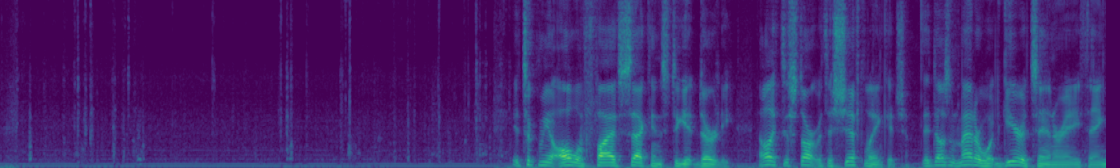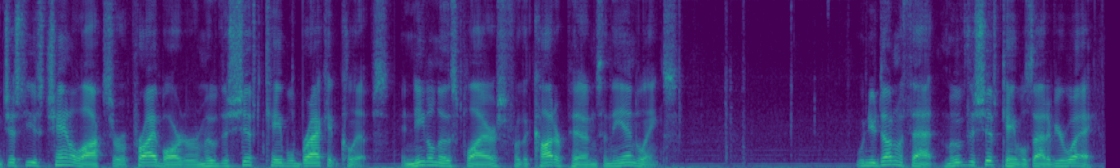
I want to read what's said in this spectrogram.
It took me all of 5 seconds to get dirty. I like to start with the shift linkage. It doesn't matter what gear it's in or anything, just use channel locks or a pry bar to remove the shift cable bracket clips, and needle nose pliers for the cotter pins and the end links. When you're done with that, move the shift cables out of your way.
